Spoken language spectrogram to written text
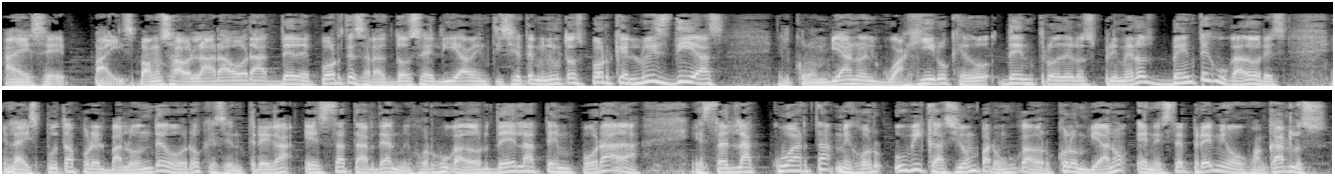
a ese país. Vamos a hablar ahora de deportes a las 12 del día 27 minutos porque Luis Díaz, el colombiano, el guajiro, quedó dentro de los primeros 20 jugadores en la disputa por el balón de oro que se entrega esta tarde al mejor jugador de la temporada. Esta es la cuarta mejor ubicación para un jugador colombiano en este premio, Juan Carlos.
